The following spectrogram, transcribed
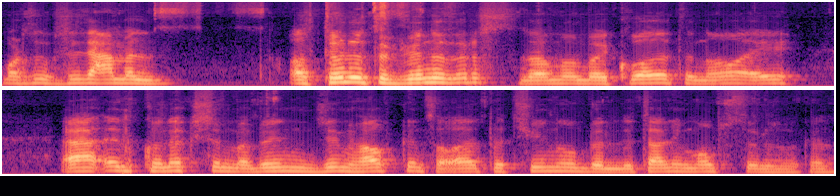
مارتن سكورسيزي عمل alternative universe لما بيكوالت إن هو إيه آه، ال connection ما بين جيمي هوبكنز أو الباتشينو بالايطالي mobsters وكده.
